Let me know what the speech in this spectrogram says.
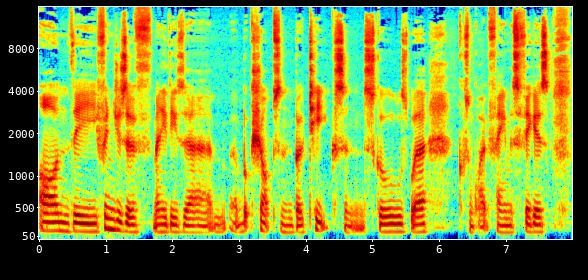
on the fringes of many of these um, bookshops and boutiques and schools were some quite famous figures.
